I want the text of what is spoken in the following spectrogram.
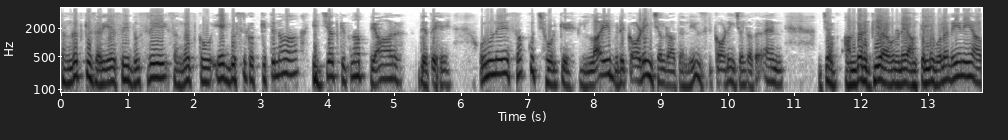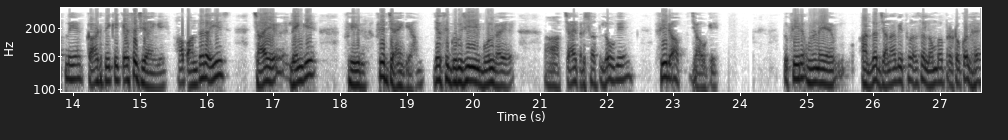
संगत के ज़रिए से दूसरे संगत को, एक दूसरे को कितना इज़्ज़त, कितना प्यार देते हैं। उन्होंने सब कुछ छोड़ के लाइव रिकॉर्डिंग चल रहा था न्यूज़ रिकॉर्डिंग चल रहा था एंड जब अंदर गया, उन्होंने अंकल ने बोला, नहीं नहीं, आपने कार्ड दे के कैसे जाएँगे? आप अंदर आइए, चाय लेंगे, फिर फिर जाएँगे हम। जैसे गुरुजी बोल रहे आप चाय प्रसाद लोगे, फिर आप जाओगे। तो फिर उन्होंने अंदर जाना भी थोड़ा सा लंबा प्रोटोकॉल है।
